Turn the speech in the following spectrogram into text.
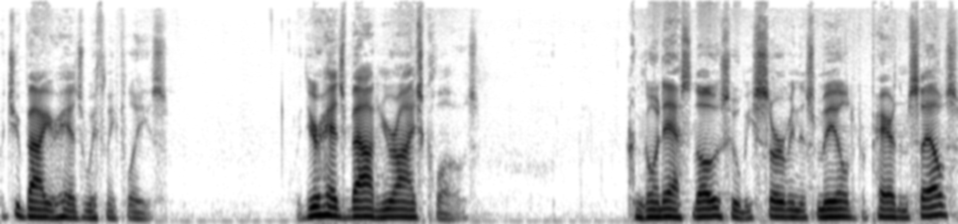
Would you bow your heads with me, please? With your heads bowed and your eyes closed, I'm going to ask those who will be serving this meal to prepare themselves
